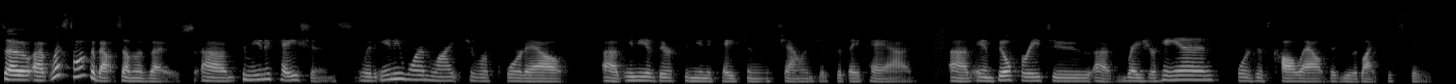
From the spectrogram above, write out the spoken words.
So uh, let's talk about some of those. Um, communications. Would anyone like to report out uh, any of their communications challenges that they've had. Uh, and feel free to uh, raise your hand or just call out that you would like to speak.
